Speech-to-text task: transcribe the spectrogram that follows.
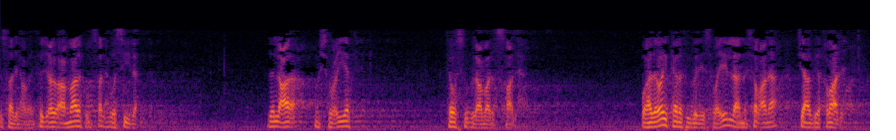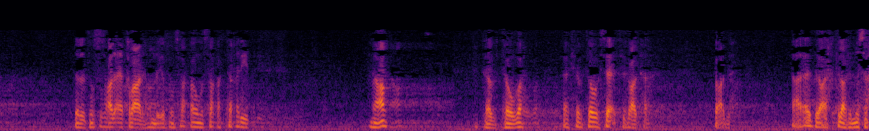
بصالح أعمالكم. فاجعلوا أعمالكم بصالح وسيلة. دل على مشروعية التوسل بالأعمال الصالحة. وهذا وإن كان في بني إسرائيل لأن شرعنا جاء بإقراره. دلت النصوص على إقراره. والنبي صلى الله عليه وسلم مساق التقرير نعم؟ كتاب التوبة كتاب التوبة سيأتي بعدها بعده يعني اختلاف النسخ.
